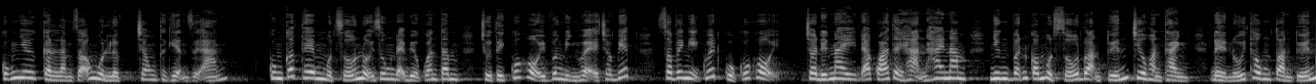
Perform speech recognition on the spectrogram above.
cũng như cần làm rõ nguồn lực trong thực hiện dự án. Cung cấp thêm một số nội dung đại biểu quan tâm, Chủ tịch Quốc hội Vương Đình Huệ cho biết, so với nghị quyết của Quốc hội, cho đến nay đã quá thời hạn 2 năm, nhưng vẫn có một số đoạn tuyến chưa hoàn thành để nối thông toàn tuyến.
